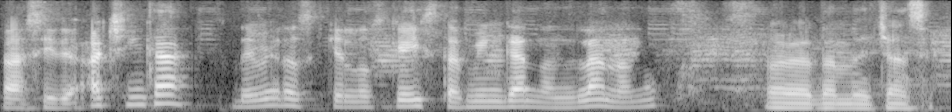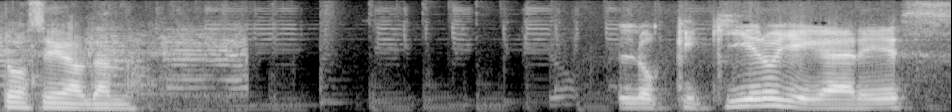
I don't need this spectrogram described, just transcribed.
Así de, ah, chinga, de veras que los gays también ganan lana, ¿no? A ver, dame chance. Tú sigue hablando. Lo que quiero llegar es.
